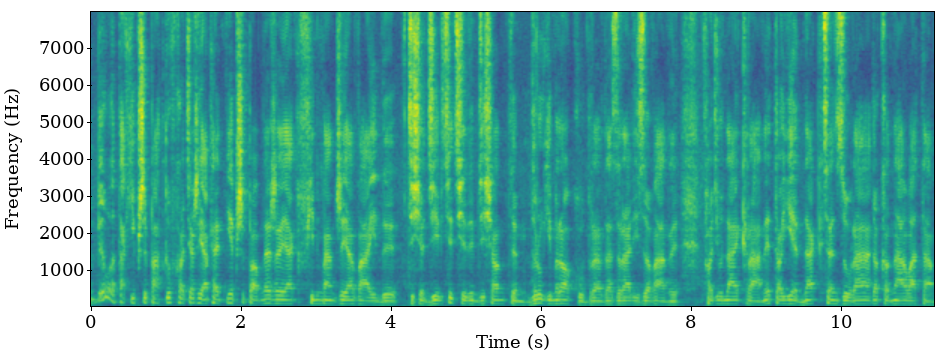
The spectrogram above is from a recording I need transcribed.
było takich przypadków, chociaż ja chętnie przypomnę, że jak film Andrzeja Wajdy w 1972 roku, prawda, zrealizowany, wchodził na ekrany, to jednak cenzura dokonała tam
